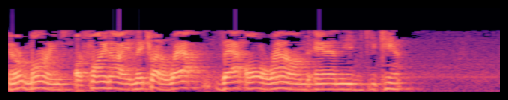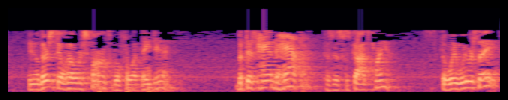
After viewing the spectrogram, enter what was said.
And our minds are finite and they try to wrap that all around and you, you can't. You know, they're still held responsible for what they did. But this had to happen because this was God's plan the way we were saved.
